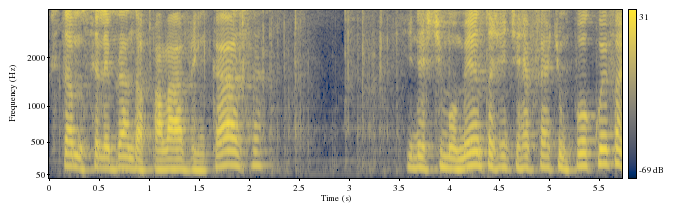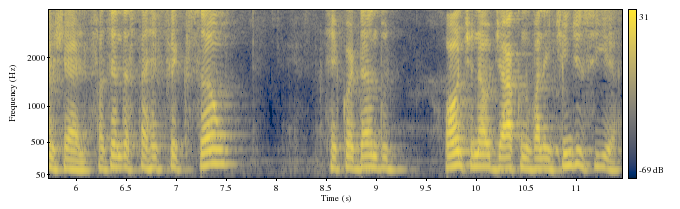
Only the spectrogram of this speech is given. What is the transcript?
Estamos celebrando a palavra em casa. E neste momento a gente reflete um pouco o Evangelho, fazendo esta reflexão, recordando Ontem né, o diácono Valentim dizia:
